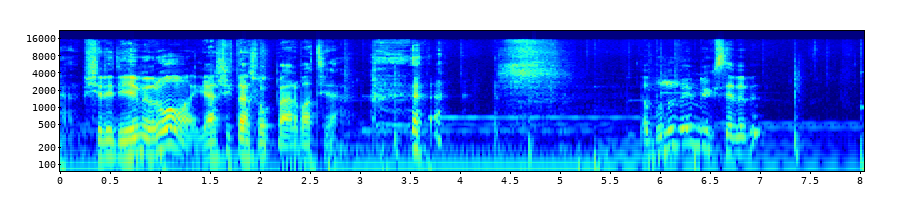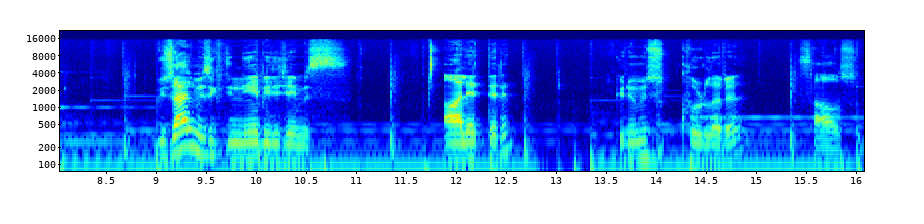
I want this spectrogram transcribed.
yani bir şey de diyemiyorum ama gerçekten çok berbat ya. ya bunun en büyük sebebi güzel müzik dinleyebileceğimiz aletlerin günümüz kurları sağ olsun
